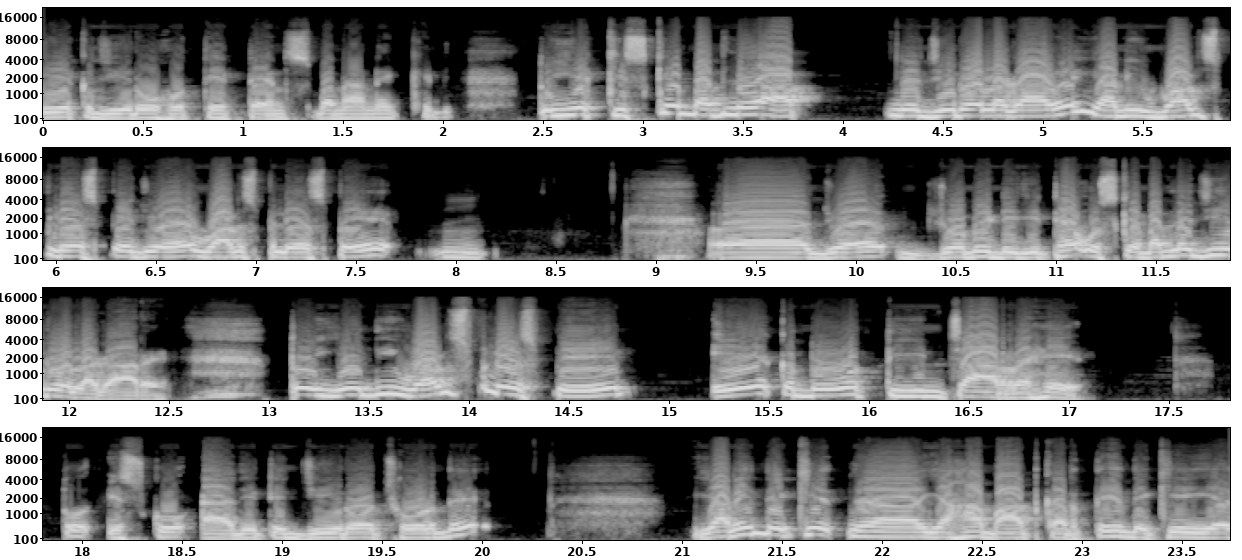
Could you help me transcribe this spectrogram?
एक ज़ीरो होते हैं टेंस बनाने के लिए। तो ये किसके बदले आप ज़ीरो लगावे यानी वंस प्लेस पे जो है वंस प्लेस पे जो है, जो भी डिजिट है, उसके बदले ज़ीरो लगा रहे तो यदि वंस प्लेस पे एक, दो, तीन, चार रहे तो इसको एज इट इज़ ज़ीरो छोड़ दे। यानी देखिए यहाँ बात करते हैं। देखिए, ये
